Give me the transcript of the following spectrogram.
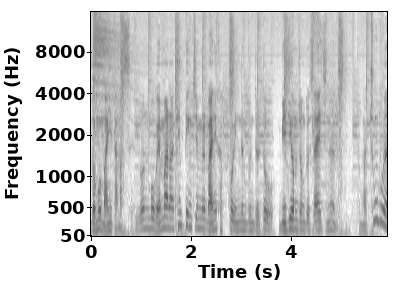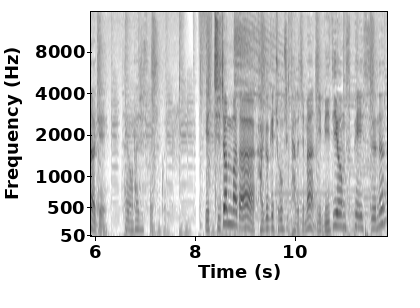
너무 많이 남았어요. 이건 뭐 웬만한 캠핑 짐을 많이 갖고 있는 분들도 미디엄 정도 사이즈는 정말 충분하게 사용을 하실 수가 있을 거예요. 이 지점마다 가격이 조금씩 다르지만 이 미디엄 스페이스는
